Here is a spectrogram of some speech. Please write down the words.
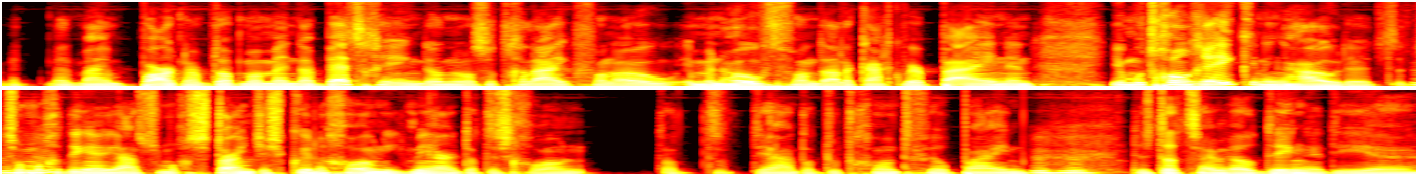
met, met mijn partner op dat moment naar bed ging, dan was het gelijk van, oh, in mijn hoofd van, dadelijk krijg ik weer pijn. En je moet gewoon rekening houden. Sommige mhm. dingen, ja, sommige standjes kunnen gewoon niet meer. Dat is gewoon, dat, ja, dat doet gewoon te veel pijn. Mhm. Dus dat zijn wel dingen die... Uh,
